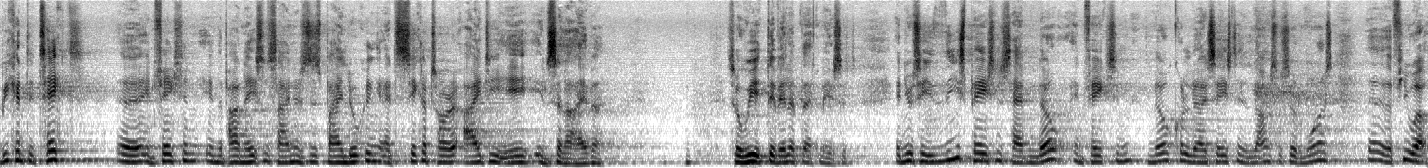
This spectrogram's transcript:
we can detect uh, infection in the paranasal sinuses by looking at secretory IgA in saliva. So we developed that method. And you see these patients have no infection, no colonization in the lungs of Pseudomonas. There are fewer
